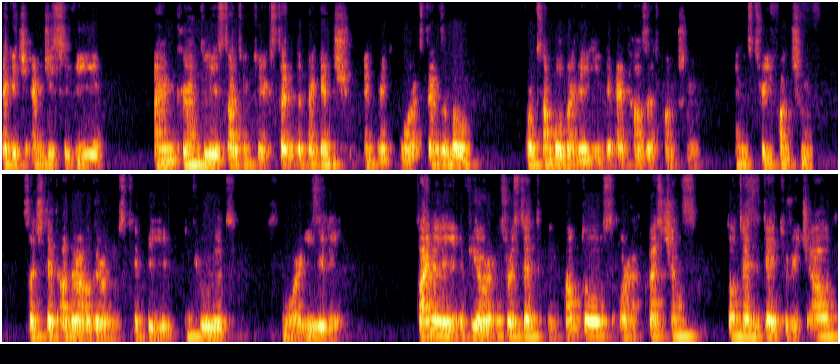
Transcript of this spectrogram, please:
package MGCV. I'm currently starting to extend the package and make it more extensible. for example, by making the add hazard function an S3 function such that other algorithms can be included more easily. Finally, if you're interested in pammtools or have questions, don't hesitate to reach out,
